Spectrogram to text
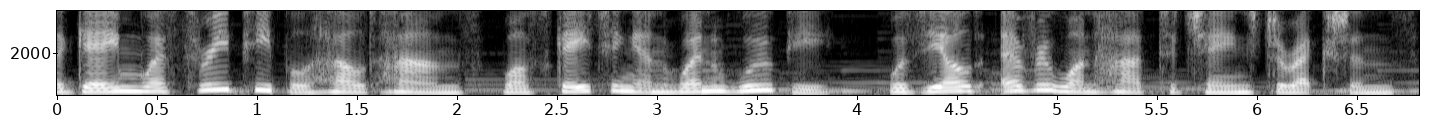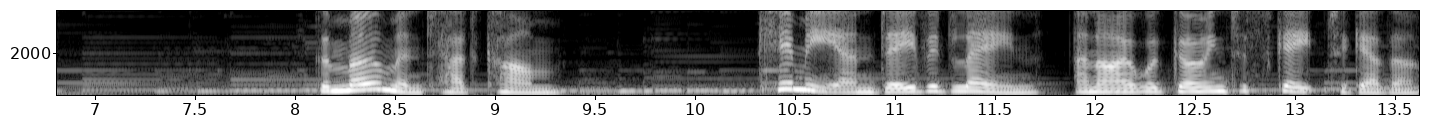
a game where three people held hands while skating and when whoopee was yelled everyone had to change directions. The moment had come. Kimmy and David Lane and I were going to skate together.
